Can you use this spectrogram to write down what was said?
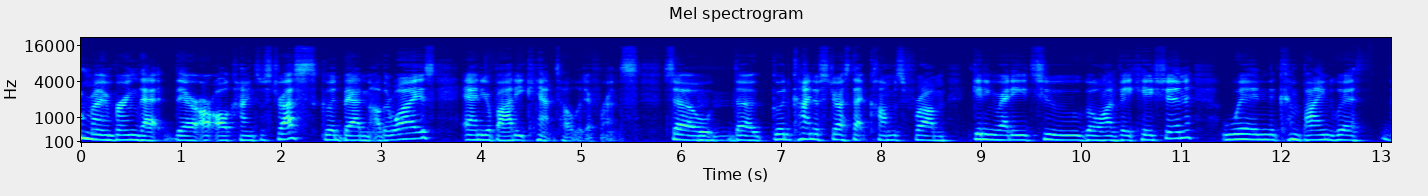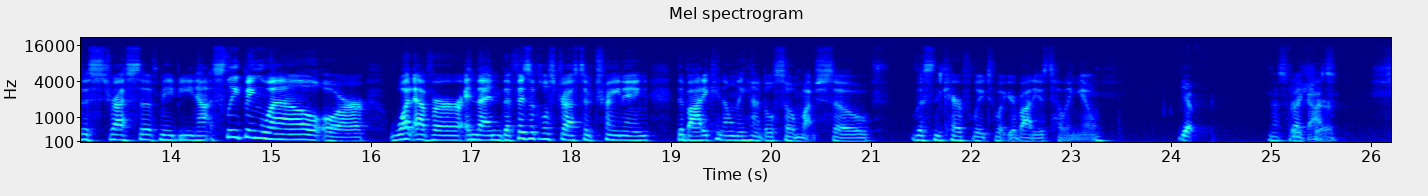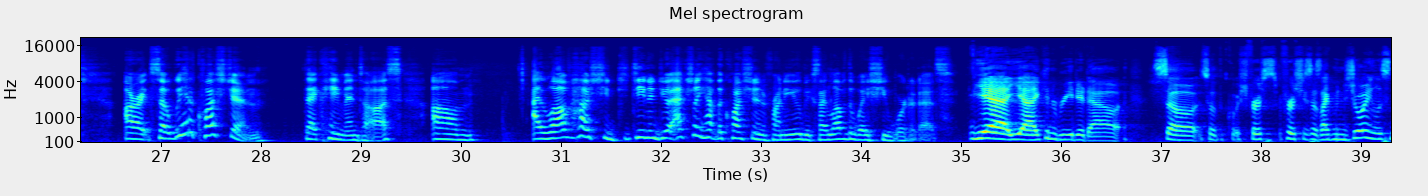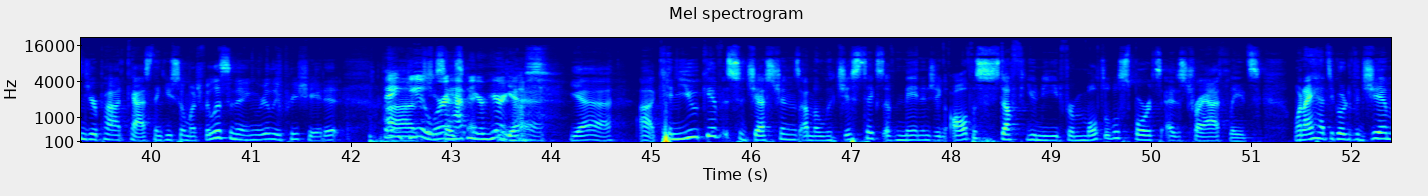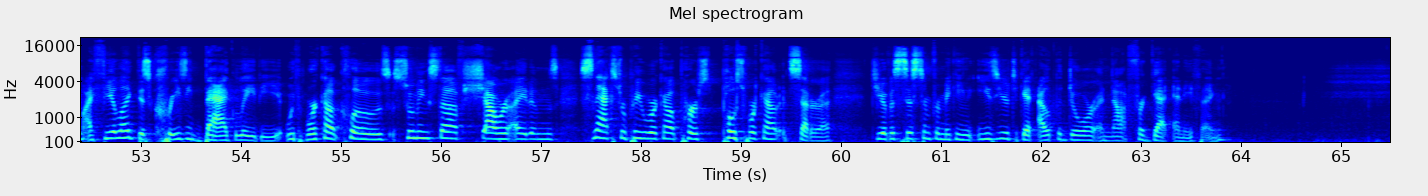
remembering that there are all kinds of stress, good, bad, and otherwise, and your body can't tell the difference. So, mm-hmm. the good kind of stress that comes from getting ready to go on vacation, when combined with the stress of maybe not sleeping well or whatever, and then the physical stress of training, the body can only handle so much. So, listen carefully to what your body is telling you. Yep. that's what For I got. Sure. All right, so we had a question that came into us. Um, I love how she, Dina, do you actually have the question in front of you? Because I love the way she worded it. Yeah, yeah, I can read it out. So, so the first, first she says, "I've been enjoying listening to your podcast. Thank you so much for listening. Really appreciate it." Thank uh, you. We're says, happy you're hearing yeah, us. Yeah. Uh, can you give suggestions on the logistics of managing all the stuff you need for multiple sports as triathletes? When I had to go to the gym, I feel like this crazy bag lady with workout clothes, swimming stuff, shower items, snacks for pre-workout, post-workout, etc. Do you have a system for making it easier to get out the door and not forget anything?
